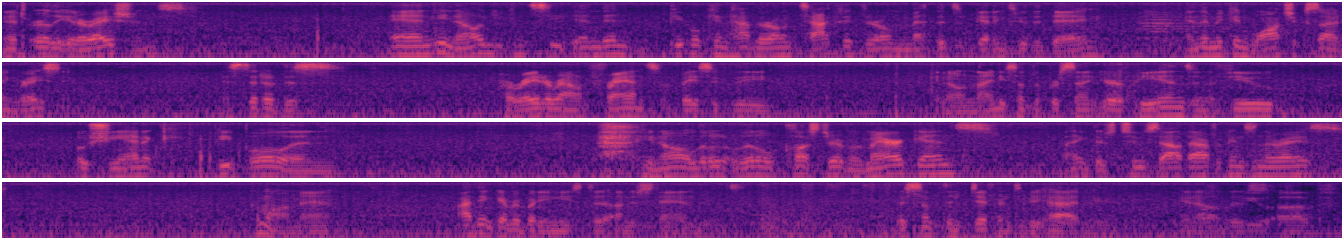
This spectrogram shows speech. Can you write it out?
in its early iterations. And you know, you can see, and then people can have their own tactic, their own methods of getting through the day, and then we can watch exciting racing instead of this parade around France of basically, you know, 90 something percent Europeans and a few oceanic people and you know a little little cluster of Americans. I think there's two South Africans in the race. Come on, man. I think everybody needs to understand there's something different to be had here. You know, the view of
